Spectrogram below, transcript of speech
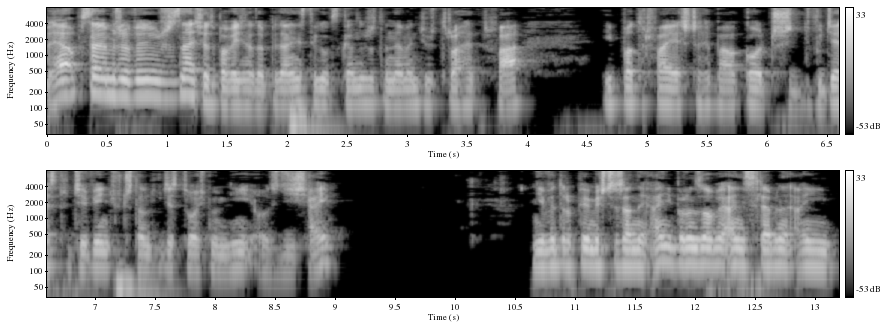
Ja obstawiam, że wy już znacie odpowiedź na to pytanie z tego względu, że ten event już trochę trwa i potrwa jeszcze chyba około 29 czy tam 28 dni od dzisiaj. Nie wydropiłem jeszcze żadnej ani brązowej, ani srebrnej, ani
